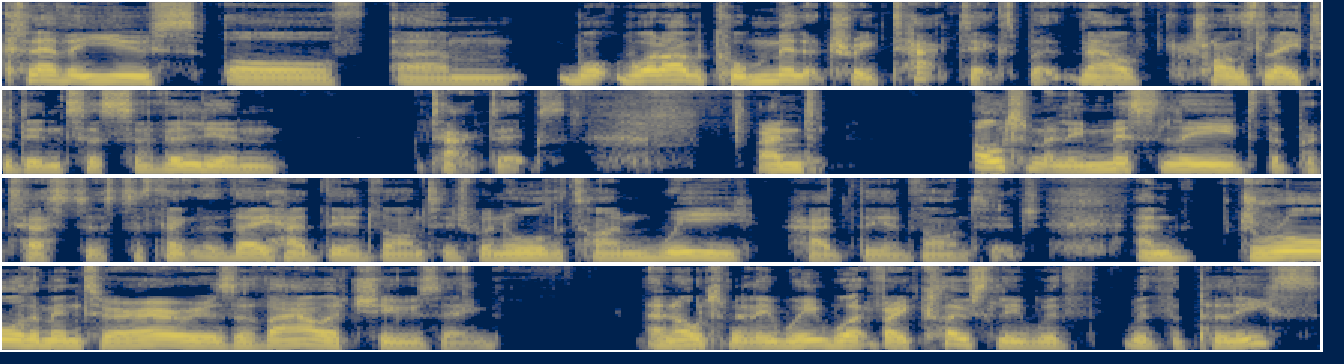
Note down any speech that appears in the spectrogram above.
clever use of um, what what I would call military tactics, but now translated into civilian tactics, and ultimately mislead the protesters to think that they had the advantage when all the time we had the advantage, and draw them into areas of our choosing. And ultimately, we worked very closely with with the police,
